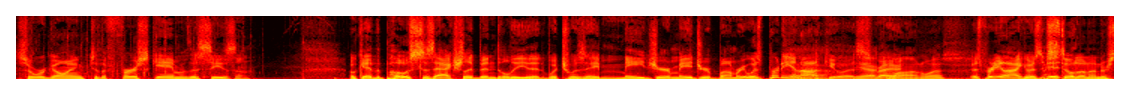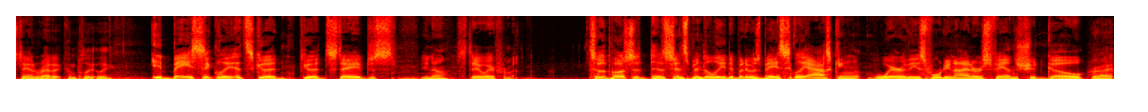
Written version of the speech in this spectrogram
So we're going to the first game of the season. Okay, the post has actually been deleted, which was a major, major bummer. It was pretty innocuous. Yeah, right? come on, what? It was pretty innocuous. I It- still don't understand Reddit completely. it basically it's good good stay just you know stay away from it so the post has since been deleted but it was basically asking where these 49ers fans should go Right.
